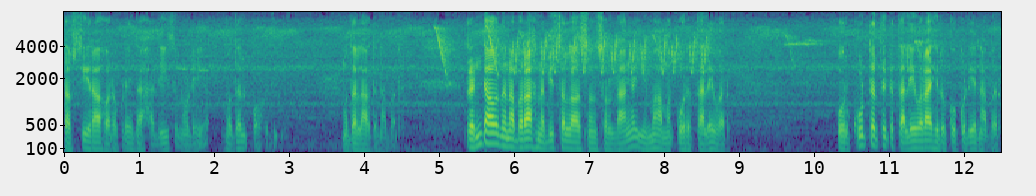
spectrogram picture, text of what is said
தப்சீராக வரக்கூடிய இந்த ஹதீஸினுடைய முதல் பகுதி முதலாவது நபர். ரெண்டாவது நபராக நபி சொல்லாசன் சொல்கிறாங்க இமாமன் ஒரு தலைவர். ஒரு கூட்டத்துக்கு தலைவராக இருக்கக்கூடிய நபர்.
